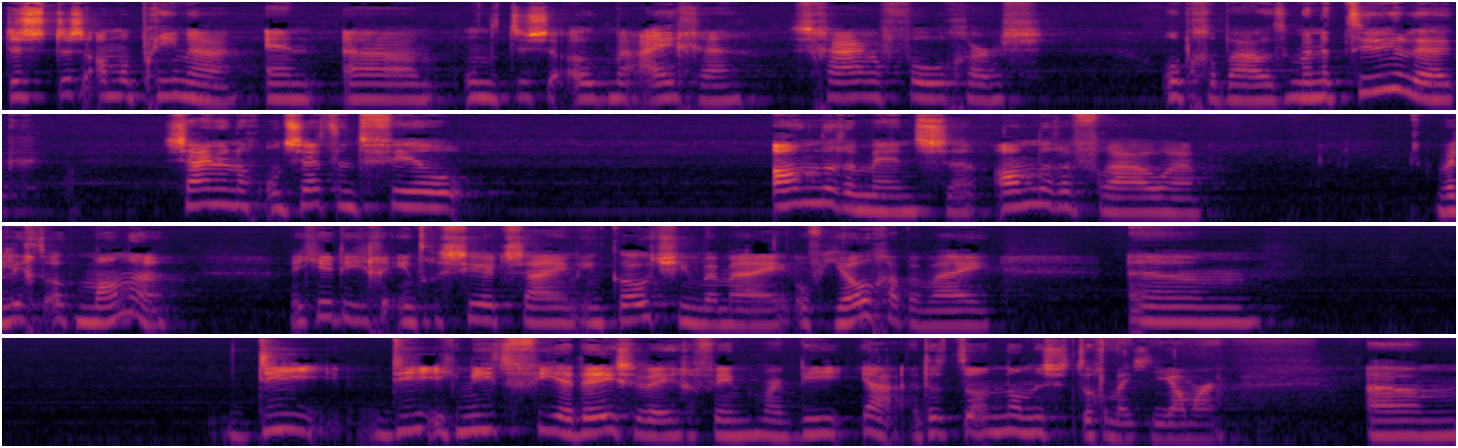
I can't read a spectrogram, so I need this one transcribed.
Dus, dus allemaal prima. En uh, ondertussen ook mijn eigen schare volgers opgebouwd. Maar natuurlijk zijn er nog ontzettend veel andere mensen, andere vrouwen wellicht ook mannen, weet je, die geïnteresseerd zijn in coaching bij mij of yoga bij mij, ehm, die, die ik niet via deze wegen vind, maar die, ja, dat, dan, dan is het toch een beetje jammer. Ehm,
